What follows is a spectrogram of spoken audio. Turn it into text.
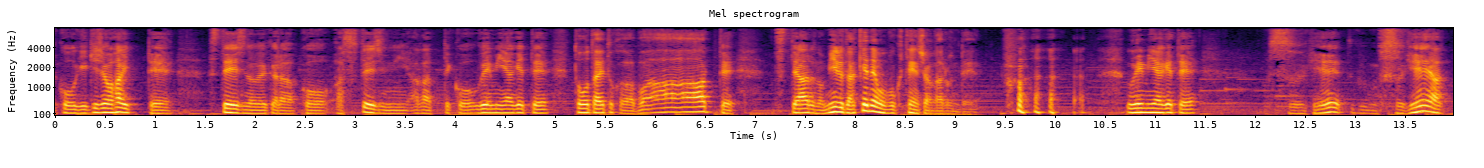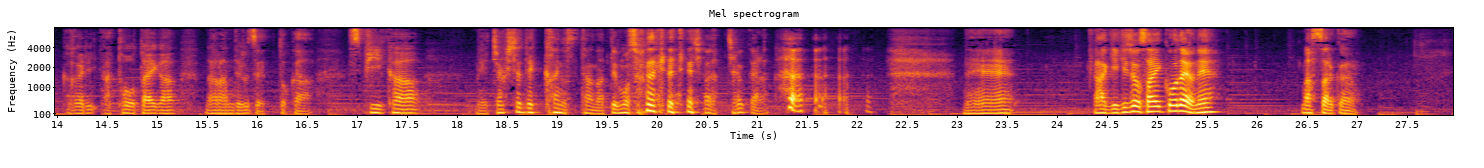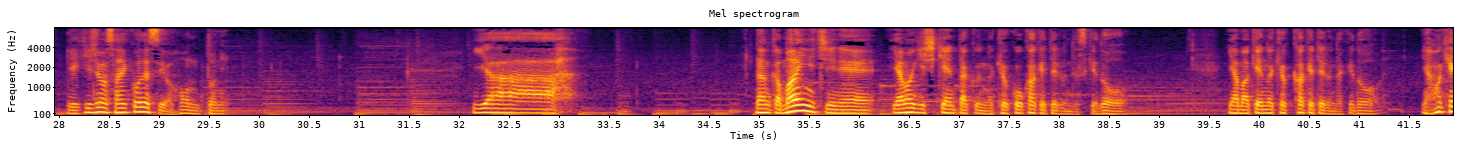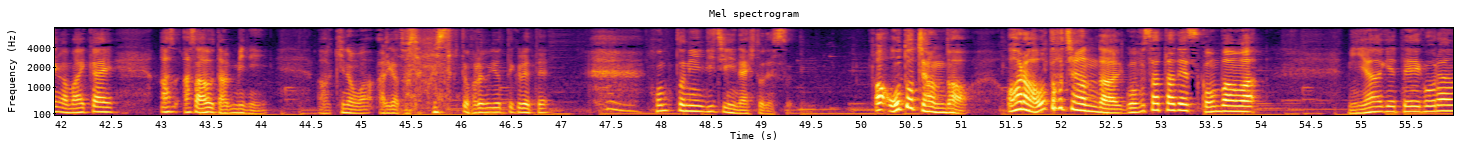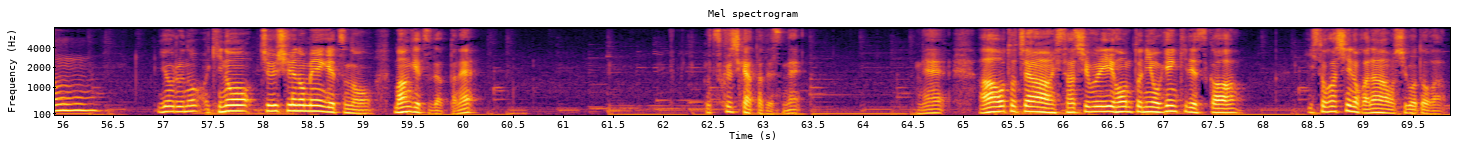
こう劇場入ってステージの上からこうステージに上がってこう上見上げて灯台とかがバーってつってあるの見るだけでも僕テンション上がるんで。上見上げてすげえすげえ明かり灯台が並んでるぜとかスピーカーめちゃくちゃでっかいの吸ったなってもうそれだけでテンション上がっちゃうから。ねえ。あ劇場最高だよね。マッサルくん劇場最高ですよ本当に。いやなんか毎日ね山岸健太君の曲をかけてるんですけど山健の曲かけてるんだけど山健が毎回朝会うたびに「あ昨日はありがとうございました」って俺を言ってくれて。本当に律儀な人です。あ、おとちゃんだ。あら、おとちゃんだ。ご無沙汰です。こんばんは。見上げてごらん。夜の、昨日、中秋の名月の満月だったね。美しかったですね。ね。あ、おとちゃん、久しぶり。本当にお元気ですか？忙しいのかな、お仕事が。い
